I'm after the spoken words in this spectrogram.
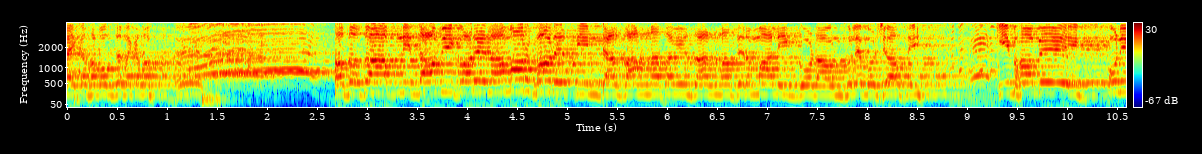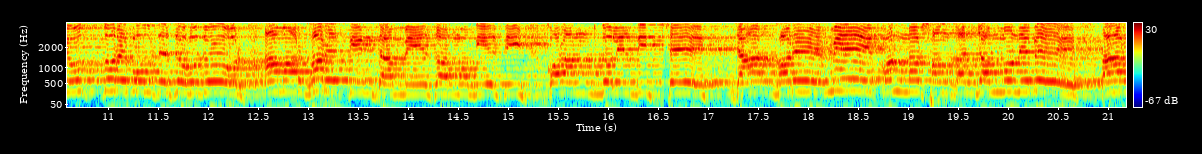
এই কথা বলছে না কেন? আপনি দাবি করেন, আমার ঘরে তিনটা জান্নাত, আমি জান্নাতের মালিক গোডাউন খুলে বসে আছি। কীভাবে? উনি উত্তরে বলতেছে, হুজুর, আমার ঘরে তিনটা মেয়ে জন্ম দিয়েছি। কোরআন দলিল দিচ্ছে, যার ঘরে মেয়ে, কন্যা, সন্তান জন্ম নেবে, তার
